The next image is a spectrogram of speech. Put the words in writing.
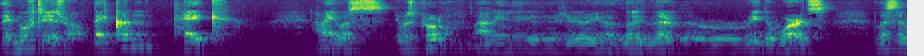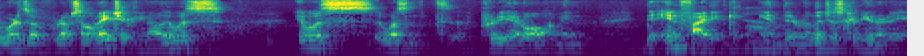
They moved to Israel. They couldn't take I mean, it was it was brutal. I mean, you, you, you read the words, listed words of Rav Soloveitchik. You know, it was it was it wasn't pretty at all. I mean, the infighting oh. in the religious community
